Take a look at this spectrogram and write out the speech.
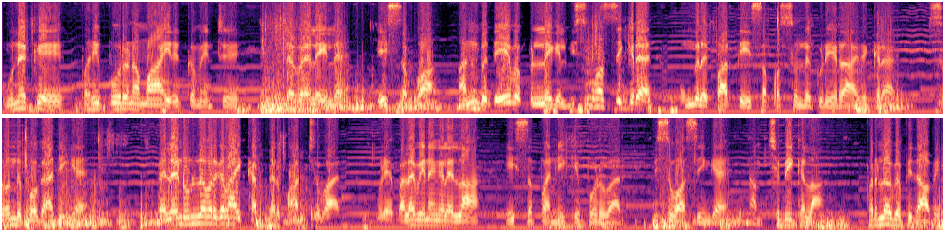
உனக்கு பரிபூரணமா இருக்கும் என்று இந்த வேலையில ஏசப்பா அன்பு தேவ பிள்ளைகள் விசுவாசிக்கிற உங்களை பார்த்து ஏசப்பா சொல்லக்கூடியரா இருக்கிறார். சோர்ந்து போகாதீங்க. பலன் உள்ளவர்களாய் கர்த்தர் மாற்றுவார். உங்களுடைய பலவீனங்கள் எல்லாம் ஏசப்பா நீக்கி போடுவார். விசுவாசிங்க நாம் சிபிக்கலாம் பரலோக பிதாவை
